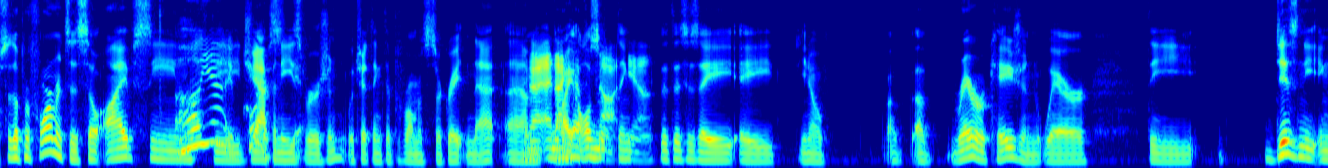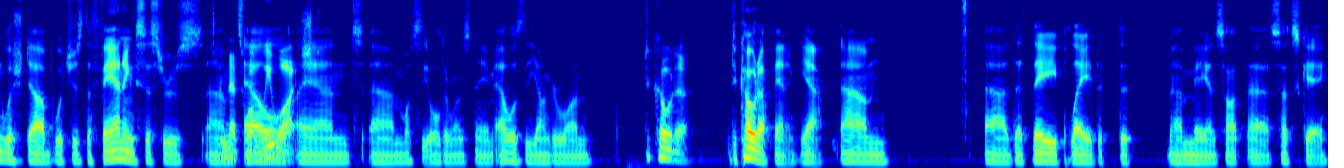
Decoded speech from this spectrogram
so the performances. So I've seen Oh, yeah, the Japanese yeah. version, which I think the performances are great in that. Um, I- and I have also not, think yeah. that this is a a you know a, a rare occasion where the Disney English dub, which is the Fanning sisters, um, that's what we watched. and um, what's the older one's name? Elle is the younger one. Dakota. Dakota Fanning, yeah. Um, uh, that they play the the uh, Mei and Sa- uh, Satsuki,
